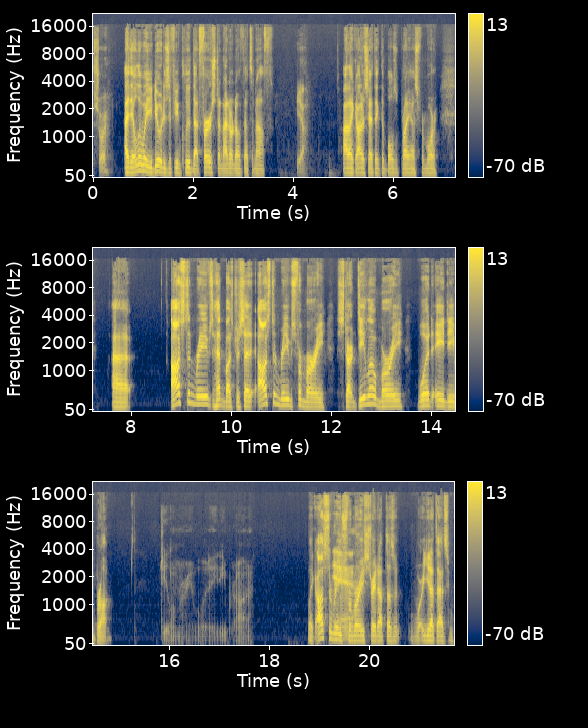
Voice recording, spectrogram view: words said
Sure. I, the only way you do it is if you include that first, and I don't know if that's enough. Yeah. I like honestly, I think the Bulls will probably ask for more. Uh, Austin Reaves, Headbuster said Austin Reaves for Murray. Start D'Lo, Murray, Wood, AD, Bron. Dylan Murray, Wood, AD, Bron. Like Austin Reaves for Yeah. Murray straight up doesn't work. You'd have to add some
